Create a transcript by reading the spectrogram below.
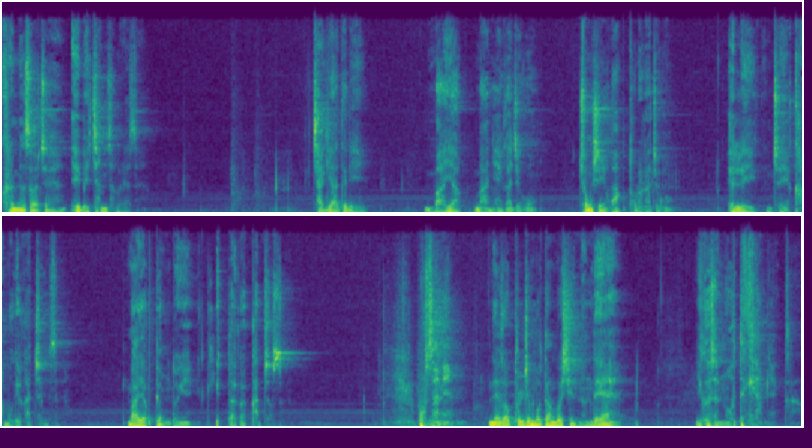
그러면서 제 예배 참석을 했어요. 자기 아들이 마약 많이 해가지고 정신이 확 돌아가지고 LA 근처에 감옥에 갇혀 있어요. 마약병동에 있다가 갇혔어요. 목사님 내가 풀지 못한 것이 있는데 이것은 어떻게 합니까?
